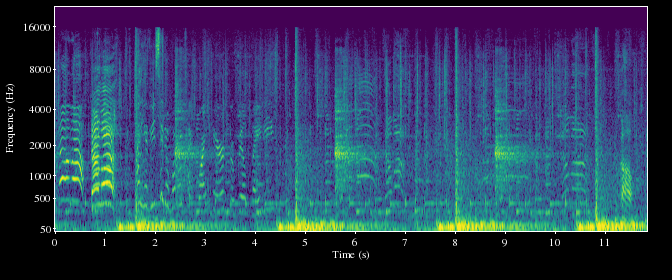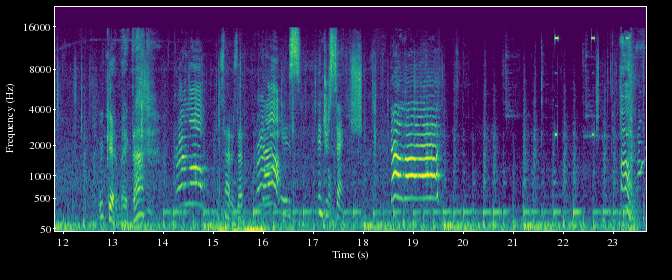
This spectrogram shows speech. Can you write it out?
Thelma! Grandma! Hey, have you seen a woman with like white hair, a real lady? Oh, we can't make that. Grandma! What's that? Is that? Grandma! That is interesting. Oh. Thelma!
